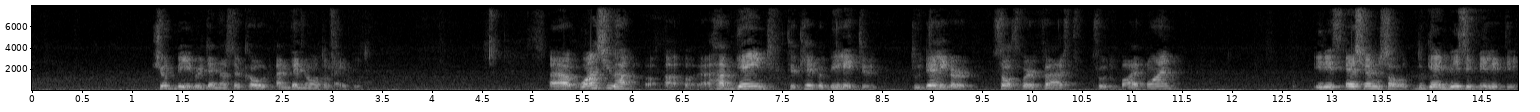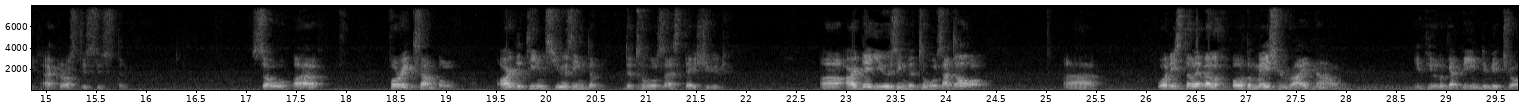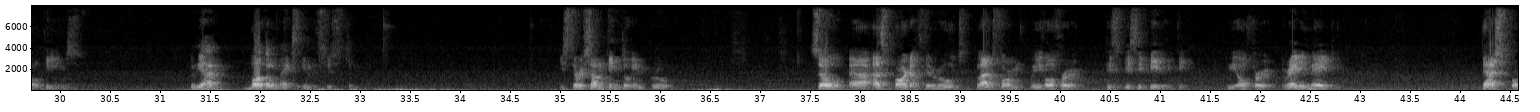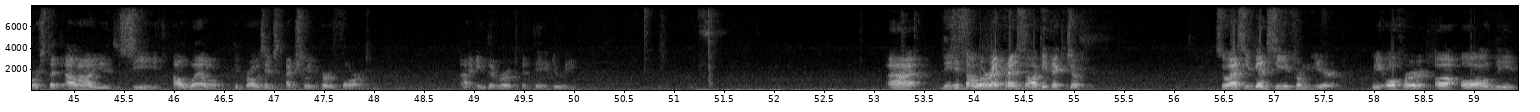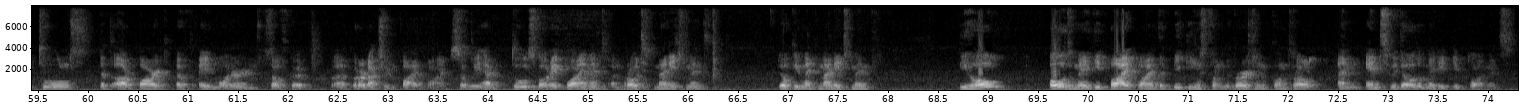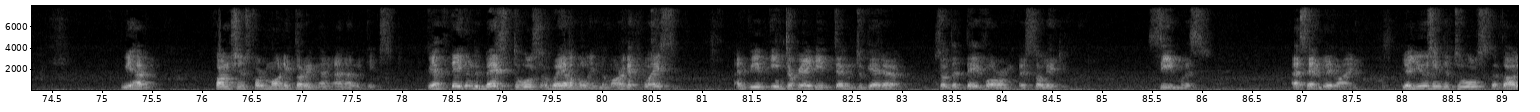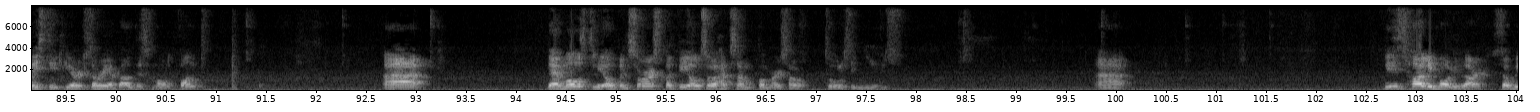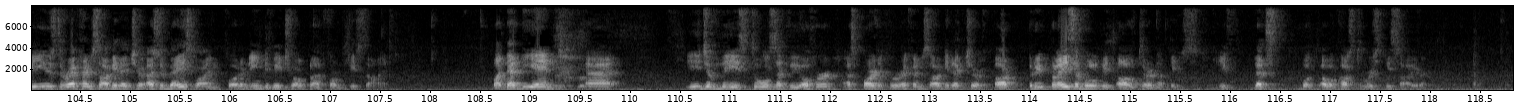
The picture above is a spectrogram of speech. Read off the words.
should be written as a code and then automated. Uh, once you ha uh, have gained the capability to deliver software fast through the pipeline, it is essential to gain visibility across the system. So, uh, for example, are the teams using the, the tools as they should? Uh, are they using the tools at all? Uh, what is the level of automation right now if you look at the individual teams? Do you have bottlenecks in the system? Is there something to improve? So, uh, as part of the Root platform, we offer this visibility we offer ready-made dashboards that allow you to see how well the projects actually perform uh, in the work that they're doing. Uh, this is our reference architecture. So as you can see from here, we offer uh, all the tools that are part of a modern software uh, production pipeline. So we have tools for requirement and project management, document management, the whole automated pipeline that begins from the version control and ends with automated deployments. We have functions for monitoring and analytics. We have taken the best tools available in the marketplace and we've integrated them together so that they form a solid, seamless assembly line. We are using the tools that are listed here. Sorry about the small font. Uh, they're mostly open source, but we also have some commercial tools in use. Uh, this is highly modular, so we use the reference architecture as a baseline for an individual platform design. But at the end, uh, each of these tools that we offer as part of a reference architecture are replaceable with alternatives, if that's what our customers desire.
